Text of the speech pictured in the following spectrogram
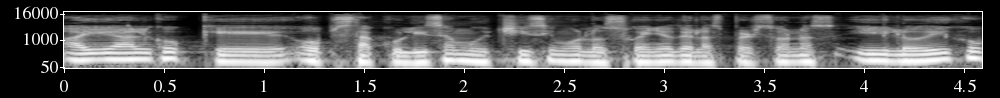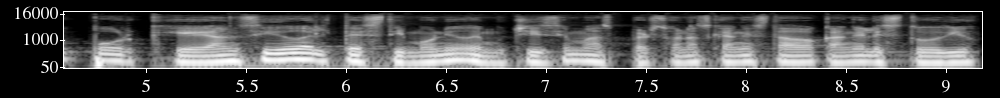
hay algo que obstaculiza muchísimo los sueños de las personas y lo digo porque han sido el testimonio de muchísimas personas que han estado acá en el estudio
